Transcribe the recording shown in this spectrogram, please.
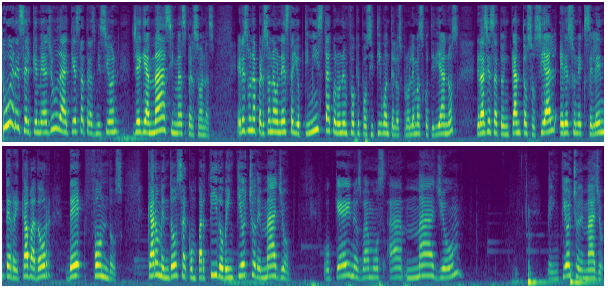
Tú eres el que me ayuda a que esta transmisión llegue a más y más personas. Eres una persona honesta y optimista con un enfoque positivo ante los problemas cotidianos. Gracias a tu encanto social, eres un excelente recabador de fondos. Caro Mendoza, compartido, 28 de mayo. Ok, nos vamos a mayo. 28 de mayo.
